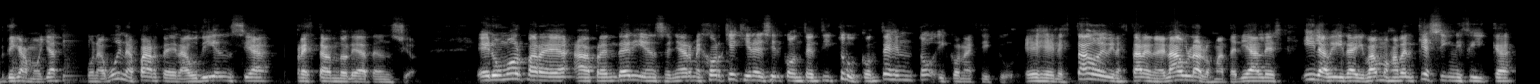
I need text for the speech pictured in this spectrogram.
digamos, ya tiene una buena parte de la audiencia prestándole atención. El humor para aprender y enseñar mejor, ¿qué quiere decir contentitud? Contento y con actitud. Es el estado de bienestar en el aula, los materiales y la vida y vamos a ver qué significa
